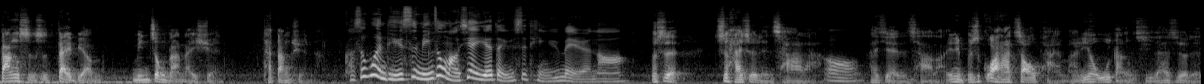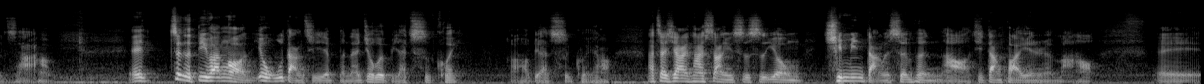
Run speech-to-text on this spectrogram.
当时是代表民众党来选，他当选了。可是问题是，民众党现在也等于是挺虞美人啊。不是，这还是有点差啦。哦，还是有点差啦，因为你不是挂他招牌嘛，你用无党籍的还是有点差哈。哎，这个地方哦，用无党籍的本来就会比较吃亏，啊，比较吃亏哈。那再加上他上一次是用亲民党的身份啊去当发言人嘛，哈。诶，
